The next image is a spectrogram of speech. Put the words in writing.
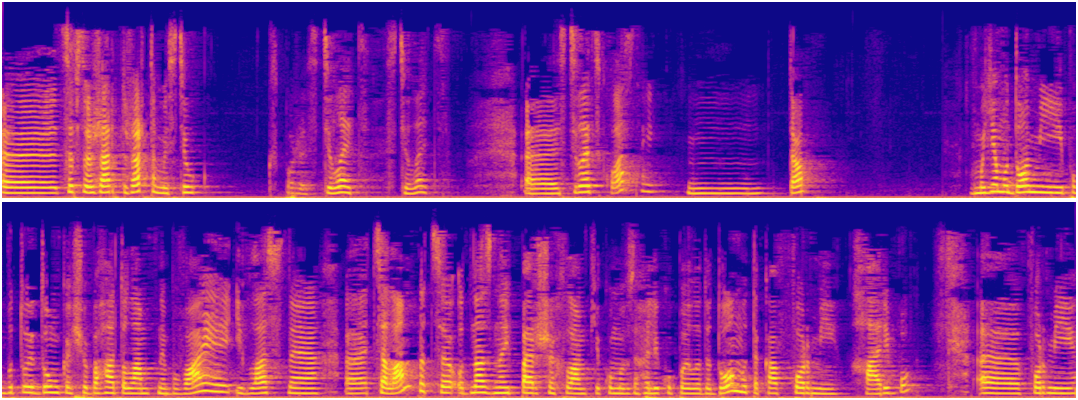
Е, Це все жарт жартами, стіл. Боже, стілець. Стілець. Е, Стілець класний. Так. В моєму домі побутує думка, що багато ламп не буває, і, власне, е, ця лампа це одна з найперших ламп, яку ми взагалі купили додому, така в формі Харібо. Е, в формі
